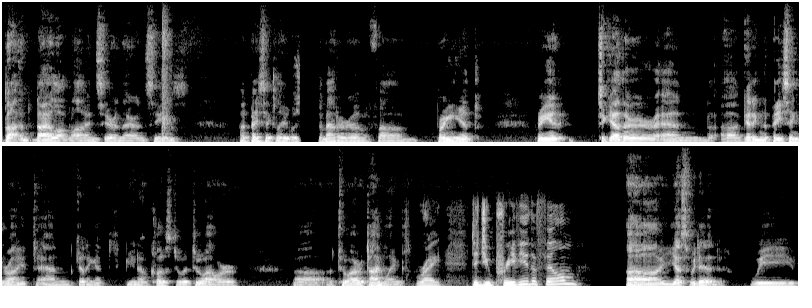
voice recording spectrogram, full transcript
di- dialogue lines here and there and scenes, but basically it was a matter of um, bringing it, bringing it together and uh, getting the pacing right and getting it, you know, close to a two-hour, uh, two-hour time length. Right. Did you preview the film? Uh, yes, we did. We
